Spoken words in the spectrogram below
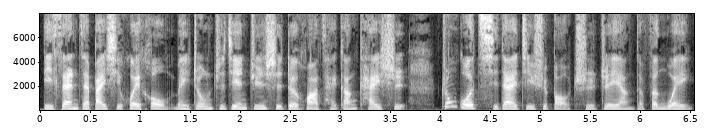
第三，在拜习会后，美中之间军事对话才刚开始，中国期待继续保持这样的氛围。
